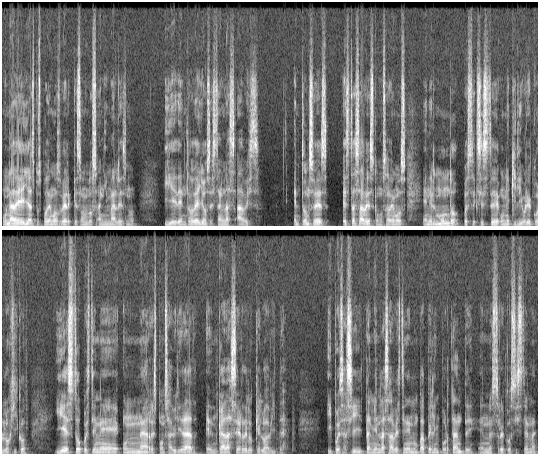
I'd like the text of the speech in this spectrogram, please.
Una de ellas, pues podemos ver que son los animales, ¿no? Y dentro de ellos están las aves. Entonces, estas aves, como sabemos, en el mundo, pues existe un equilibrio ecológico y esto pues tiene una responsabilidad en cada ser de lo que lo habita. Y pues así también las aves tienen un papel importante en nuestro ecosistema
